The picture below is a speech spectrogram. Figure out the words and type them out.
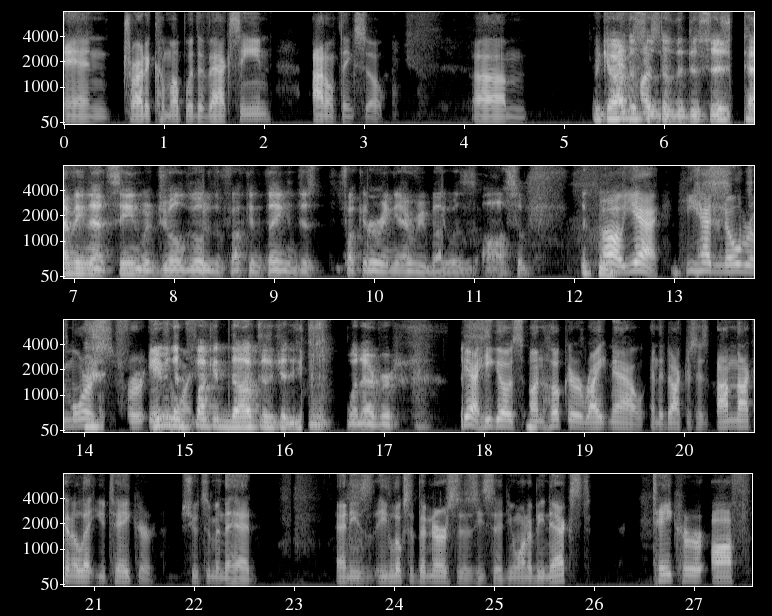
and try to come up with a vaccine. I don't think so. Um, Regardless And- of the decision, having that scene where Joel goes through the fucking thing and just fucking murdering everybody was awesome. oh yeah, he had no remorse for Even anyone. the fucking doctor could, whatever. Yeah, he goes, unhook her right now. And the doctor says, I'm not going to let you take her. Shoots him in the head. And he's he looks at the nurses. He said, You want to be next? Take her off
